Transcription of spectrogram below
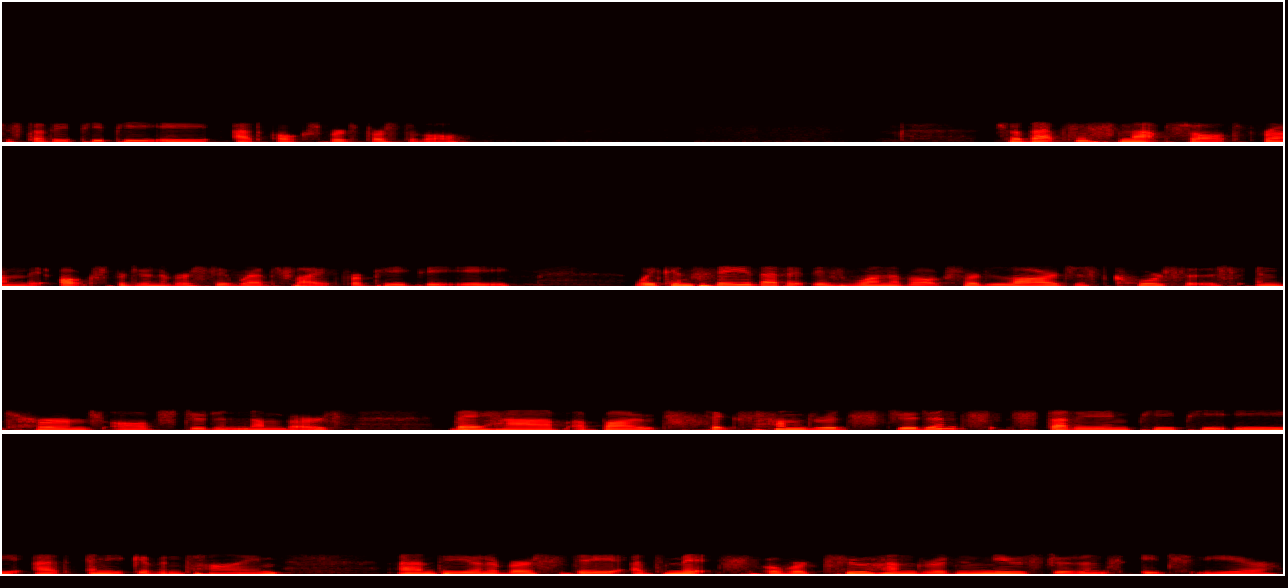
to study PPE at Oxford first of all. So that's a snapshot from the Oxford University website for PPE. We can see that it is one of Oxford's largest courses in terms of student numbers. They have about 600 students studying PPE at any given time, and the university admits over 200 new students each year.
